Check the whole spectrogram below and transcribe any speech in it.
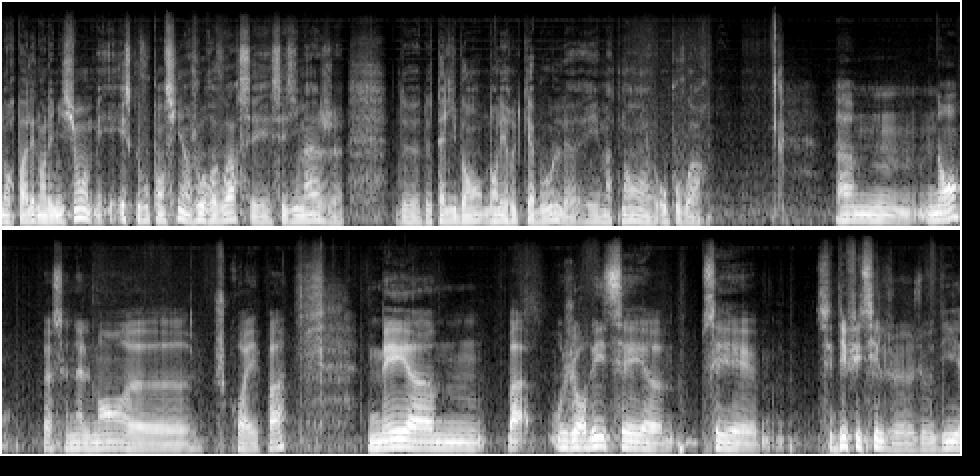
d'en reparler dans l'émission. Mais est-ce que vous pensiez un jour revoir ces, images de, talibans dans les rues de Kaboul et maintenant au pouvoir? Euh, non, personnellement, euh, je ne croyais pas. Mais euh, bah, aujourd'hui, c'est c'est difficile, je, je, vous dis.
